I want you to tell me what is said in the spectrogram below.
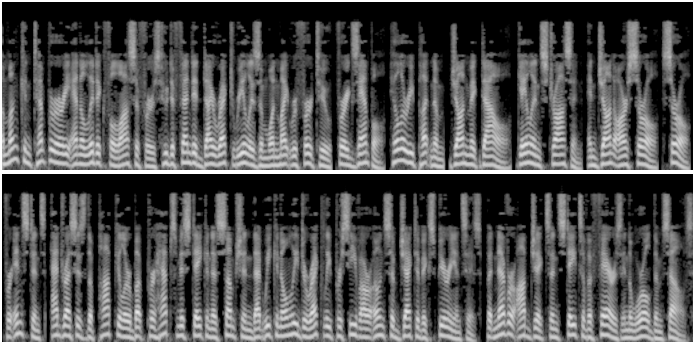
Among contemporary analytic philosophers who defended direct realism one might refer to, for example, Hilary Putnam, John McDowell, Galen Strawson, and John R. Searle. Searle, for instance, addresses the popular but perhaps mistaken assumption that we can only directly perceive our own subjective experiences, but never objects and states of affairs in the world themselves.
